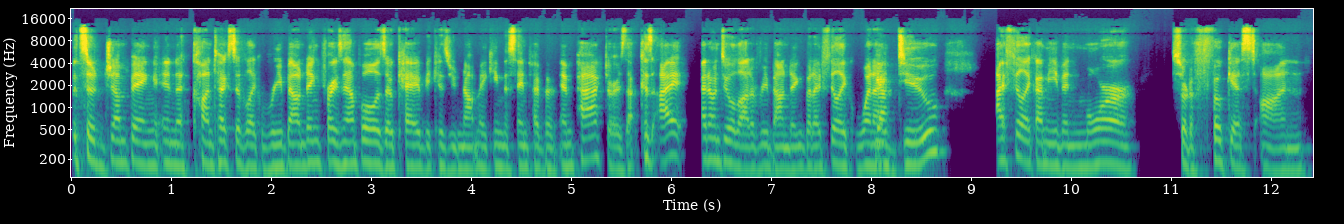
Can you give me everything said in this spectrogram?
but so jumping in a context of like rebounding for example is okay because you're not making the same type of impact or is that because i i don't do a lot of rebounding but i feel like when yeah. i do i feel like i'm even more sort of focused on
